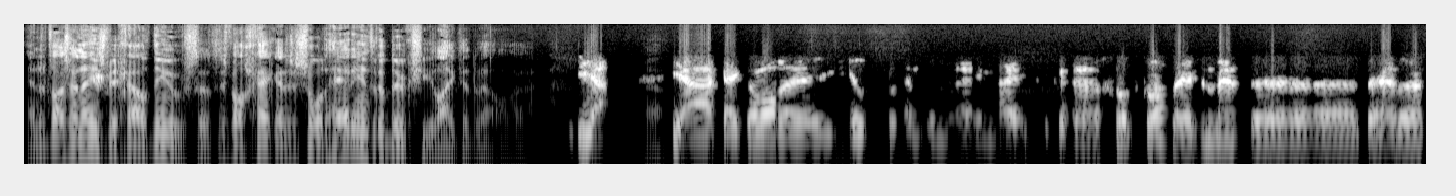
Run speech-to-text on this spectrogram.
En dat was ineens weer groot nieuws. Dat is wel gek. Het is een soort herintroductie, lijkt het wel. Ja, ja. ja kijk, we hadden heel veel talent om in mei grote klantevenementen te hebben.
